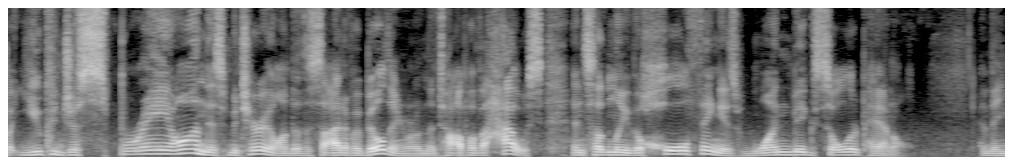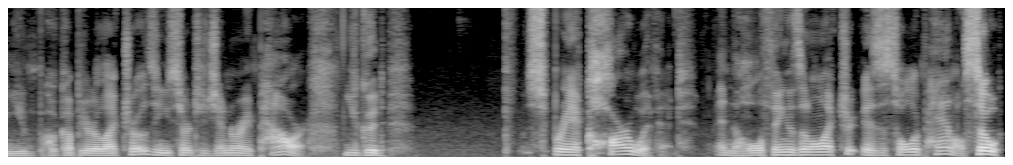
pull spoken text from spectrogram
but you can just spray on this material onto the side of a building or on the top of a house, and suddenly the whole thing is one big solar panel. And then you hook up your electrodes and you start to generate power. You could spray a car with it and the whole thing is an electric is a solar panel so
